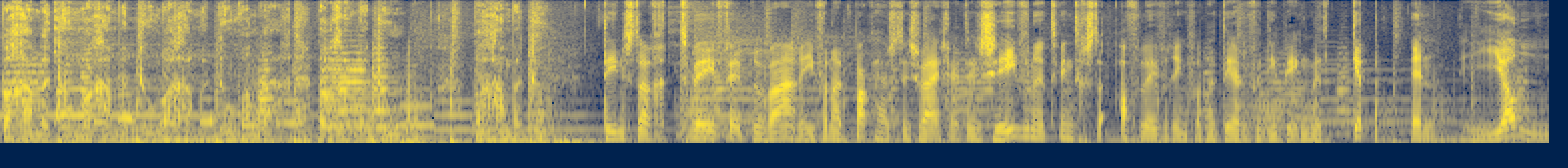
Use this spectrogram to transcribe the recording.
Wat gaan we doen, wat gaan we doen, wat gaan we doen vandaag? Wat gaan we doen? Dinsdag 2 februari vanuit Pakhuis de Zwijger, de 27e aflevering van de derde verdieping met Kep en Jan.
